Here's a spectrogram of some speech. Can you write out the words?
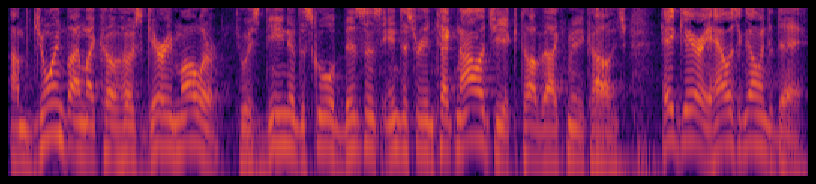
I'm joined by my co host, Gary Muller, who is Dean of the School of Business, Industry, and Technology at Catawba Valley Community College. Hey, Gary, how is it going today?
